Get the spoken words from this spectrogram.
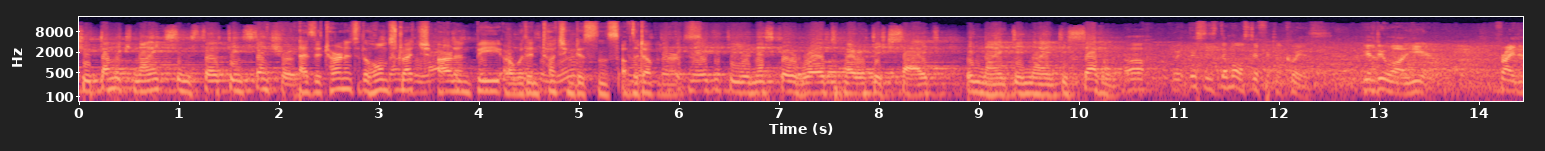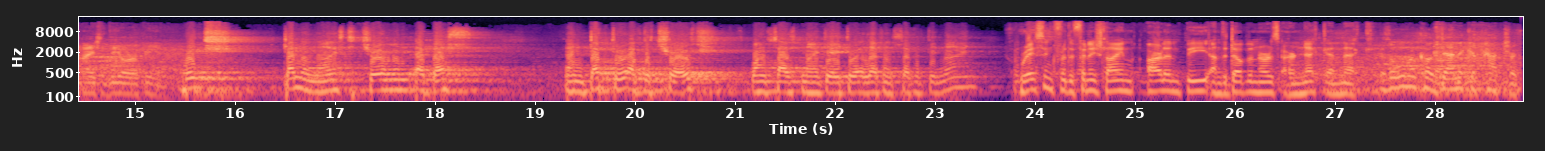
Teutonic Knights in the 13th century? As they turn into the home stretch, Ireland B are within touching distance of the Dubliners. Designated the UNESCO World Heritage Site in 1997. Oh, wait, this is the most difficult quiz you'll do all year. Friday night at the European. Which canonized German abbess and doctor of the church, 1098 to 1179. Racing for the finish line, Ireland B and the Dubliners are neck and neck. There's a woman called Danica Patrick,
